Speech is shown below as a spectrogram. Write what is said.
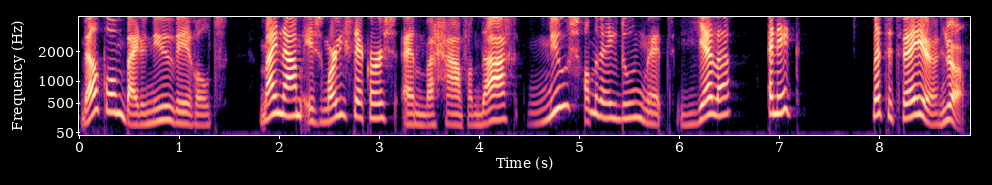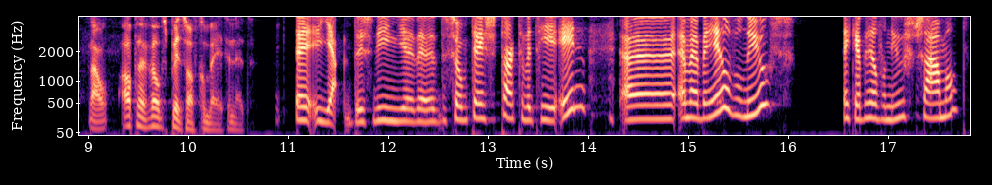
Welkom bij de Nieuwe Wereld. Mijn naam is Marlies Dekkers en we gaan vandaag nieuws van de week doen met Jelle en ik. Met de tweeën. Ja, nou, altijd wel de spits afgemeten net. Uh, ja, dus, die, uh, dus zometeen starten we het hierin. Uh, en we hebben heel veel nieuws. Ik heb heel veel nieuws verzameld.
